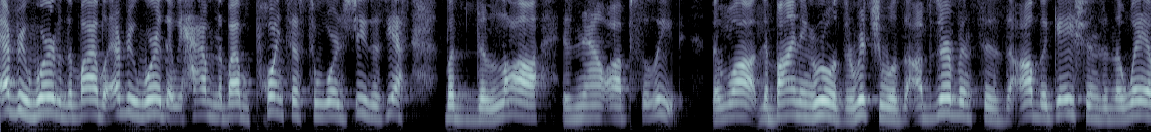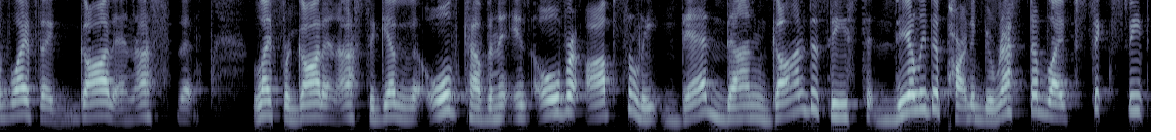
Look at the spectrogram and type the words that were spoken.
Every word of the Bible, every word that we have in the Bible points us towards Jesus, yes, but the law is now obsolete. The law, the binding rules, the rituals, the observances, the obligations, and the way of life that God and us that life for God and us together. The old covenant is over, obsolete, dead, done, gone, deceased, dearly departed, bereft of life, six feet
